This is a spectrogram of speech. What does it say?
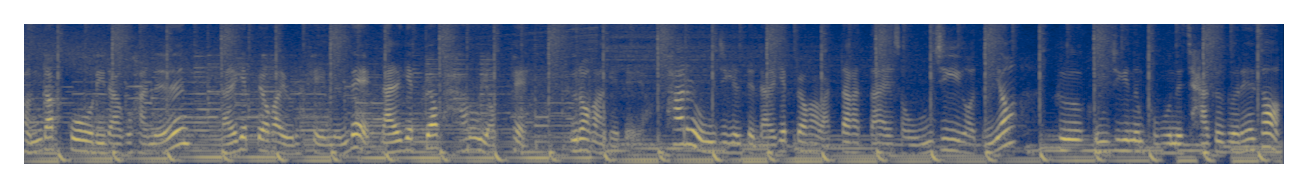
견갑골이라고 하는 날개뼈가 이렇게 있는데 날개뼈 바로 옆에 들어가게 돼요. 팔을 움직일 때 날개뼈가 왔다 갔다 해서 움직이거든요. 그 움직이는 부분을 자극을 해서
